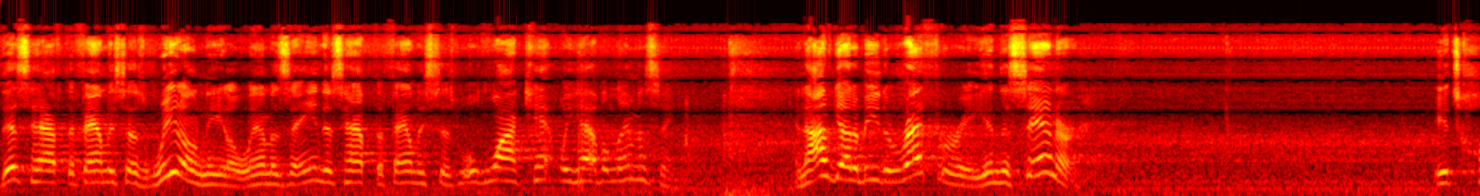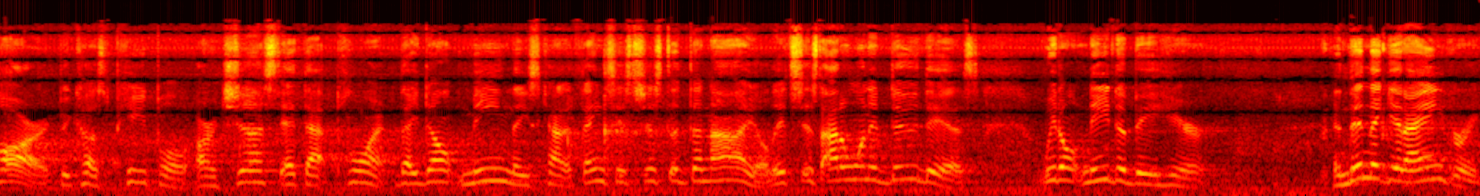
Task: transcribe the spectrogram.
This half the family says, We don't need a limousine. This half the family says, Well, why can't we have a limousine? And I've got to be the referee in the center. It's hard because people are just at that point. They don't mean these kind of things. It's just a denial. It's just, I don't want to do this. We don't need to be here. And then they get angry.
